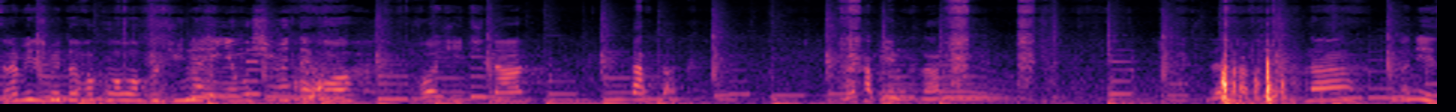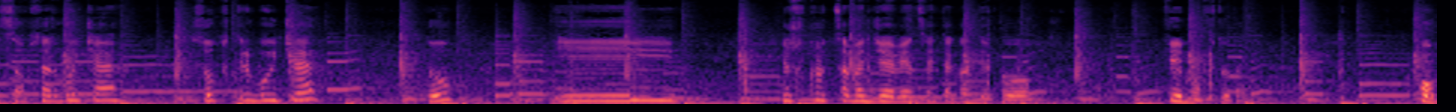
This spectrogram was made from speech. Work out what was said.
zrobiliśmy to w około godzinę i nie musimy tego wozić na tartak. Decha piękna. Decha piękna. No nic, obserwujcie, subskrybujcie tu i już wkrótce będzie więcej tego typu filmów tutaj. Fu.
